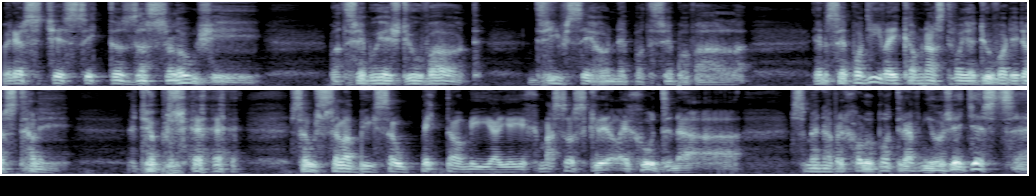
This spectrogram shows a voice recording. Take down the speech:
Prostě si to zaslouží. Potřebuješ důvod. Dřív si ho nepotřeboval. Jen se podívej, kam nás tvoje důvody dostaly. Dobře, Jsou slabí, jsou pitomí a jejich maso skvěle chutná. Jsme na vrcholu potravního řetězce.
